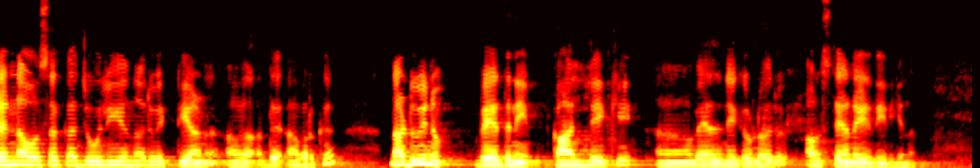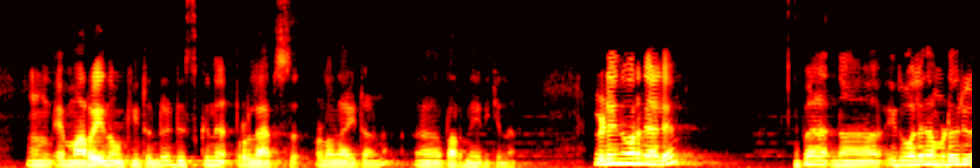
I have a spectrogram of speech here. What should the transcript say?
ടെൻ അവേഴ്സൊക്കെ ജോലി ചെയ്യുന്ന ഒരു വ്യക്തിയാണ്. അവർക്ക് നടുവിനും വേദനയും കാലിലേക്ക് വേദനയൊക്കെ ഉള്ള ഒരു അവസ്ഥയാണ് എഴുതിയിരിക്കുന്നത്. എം ആർ ഐ നോക്കിയിട്ടുണ്ട്. ഡിസ്കിന് പ്രൊലാപ്സ് ഉള്ളതായിട്ടാണ് പറഞ്ഞിരിക്കുന്നത്. ഇവിടെ എന്ന് പറഞ്ഞാൽ ഇപ്പം ഇതുപോലെ നമ്മുടെ ഒരു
